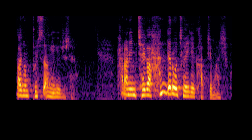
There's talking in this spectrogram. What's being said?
나 좀 불쌍히 여겨주세요. 하나님 제가 한 대로 저에게 갚지 마시고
